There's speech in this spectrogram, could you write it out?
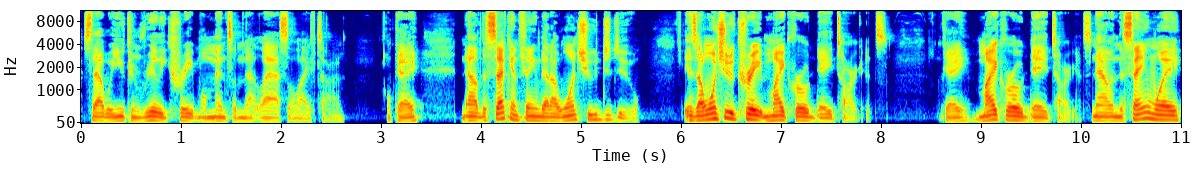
so that way you can really create momentum that lasts a lifetime. Okay. Now, the second thing that I want you to do is I want you to create micro day targets. Okay. Micro day targets. Now, in the same way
